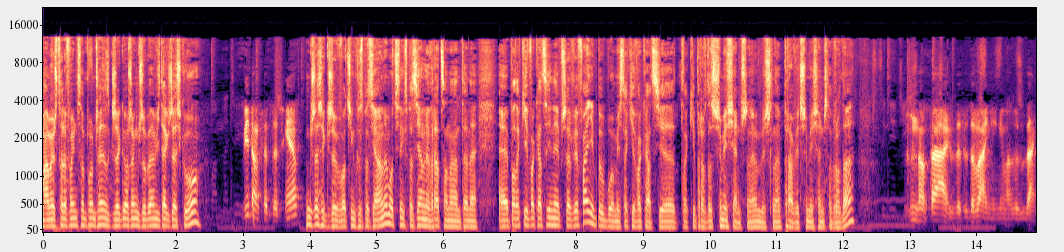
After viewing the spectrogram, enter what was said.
Mamy już telefoniczne połączenie z Grzegorzem Grzebem. Witaj Grześku. Witam serdecznie. Grzesiek Grzyb w odcinku specjalnym. Odcinek specjalny wraca na antenę e, po takiej wakacyjnej przerwie. Fajnie by było mieć takie wakacje, takie prawda, trzymiesięczne, myślę, prawie trzymiesięczne, prawda? No tak, zdecydowanie, nie ma dwóch zdań.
